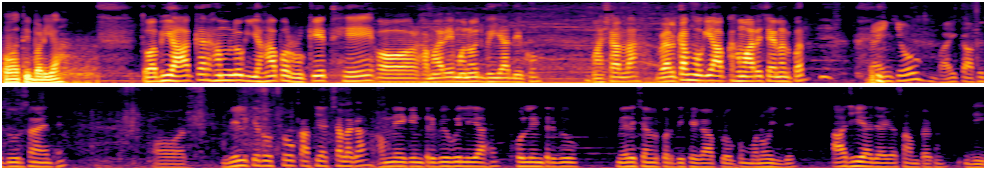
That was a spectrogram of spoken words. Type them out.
बहुत ही बढ़िया। तो अभी आकर हम लोग यहाँ पर रुके थे और हमारे मनोज भैया देखो माशाल्लाह। वेलकम हो गया आपका हमारे चैनल पर। थैंक यू भाई काफ़ी दूर से आए थे। और मिल के दोस्तों काफ़ी अच्छा लगा। हमने एक इंटरव्यू भी लिया है। फुल इंटरव्यू मेरे चैनल पर दिखेगा आप लोगों को मनोज दे। आज ही आ जाएगा शाम तक में। जी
